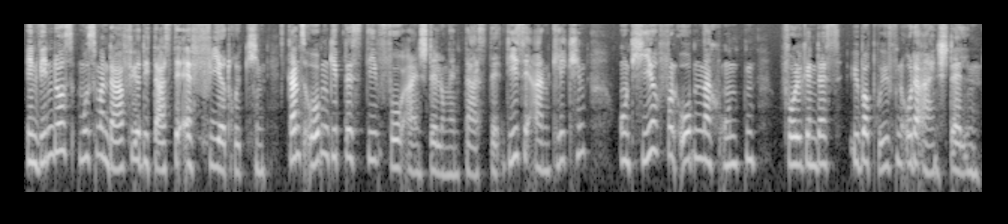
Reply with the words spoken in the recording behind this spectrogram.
In Windows muss man dafür die Taste F4 drücken. Ganz oben gibt es die Voreinstellungen-Taste. Diese anklicken und hier von oben nach unten folgendes überprüfen oder einstellen.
